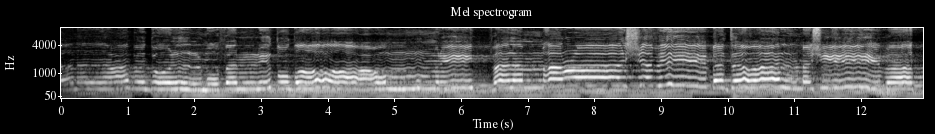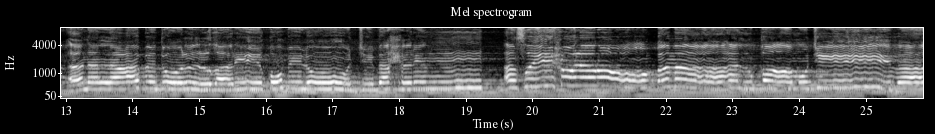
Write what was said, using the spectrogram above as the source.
أنا العبد المفرط ضاع عمري فلم أرى الشبيبة والمشيبة أنا العبد الغريق بلوج بحر أصيح لربما ألقى مجيبا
